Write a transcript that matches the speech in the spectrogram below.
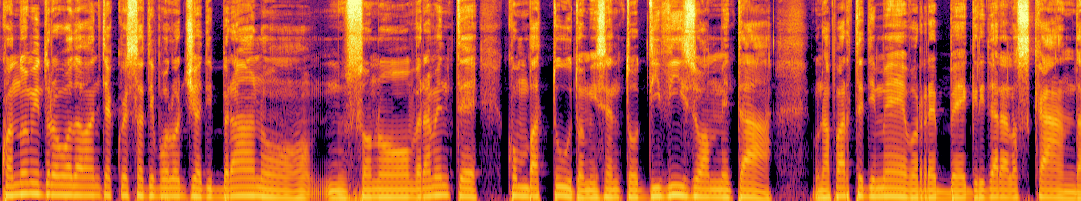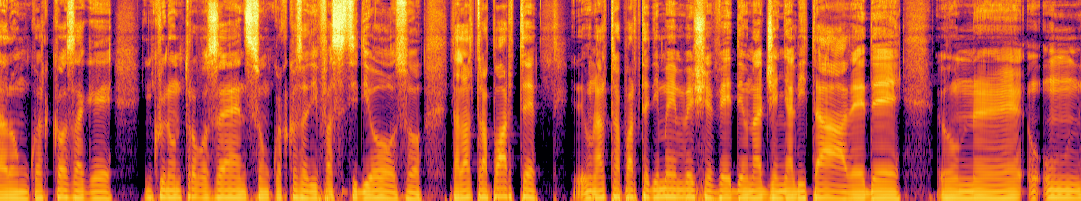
Quando mi trovo davanti a questa tipologia di brano mm, sono veramente combattuto, mi sento diviso a metà. Una parte di me vorrebbe gridare allo scandalo, un qualcosa che, in cui non trovo senso, un qualcosa di fastidioso. Dall'altra parte, un'altra parte di me invece vede una genialità, vede un, eh, un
